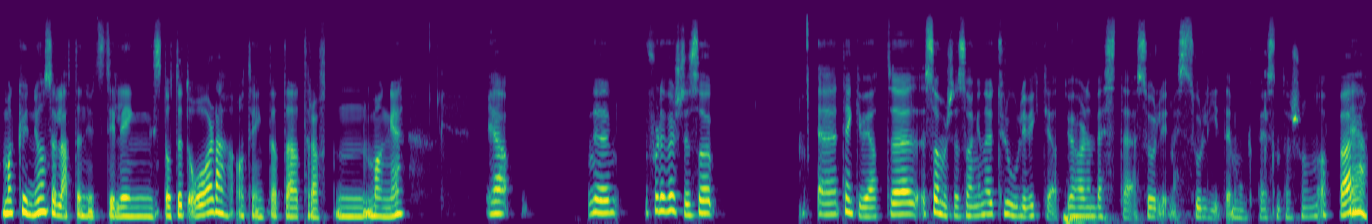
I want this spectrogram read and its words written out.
For man kunne jo også latt en utstilling stått et år, da, og tenkt at da traff den mange. Ja, for det første så Eh, tenker vi at sommersesongen er utrolig viktig at vi har den beste, mest solide Munch-presentasjonen oppe. Ja.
